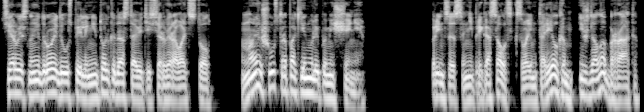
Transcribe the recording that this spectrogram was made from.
Сервисные дроиды успели не только доставить и сервировать стол, но и шустро покинули помещение. Принцесса не прикасалась к своим тарелкам и ждала брата.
